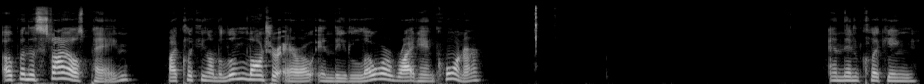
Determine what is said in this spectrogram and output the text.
open the Styles pane by clicking on the little launcher arrow in the lower right hand corner and then clicking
